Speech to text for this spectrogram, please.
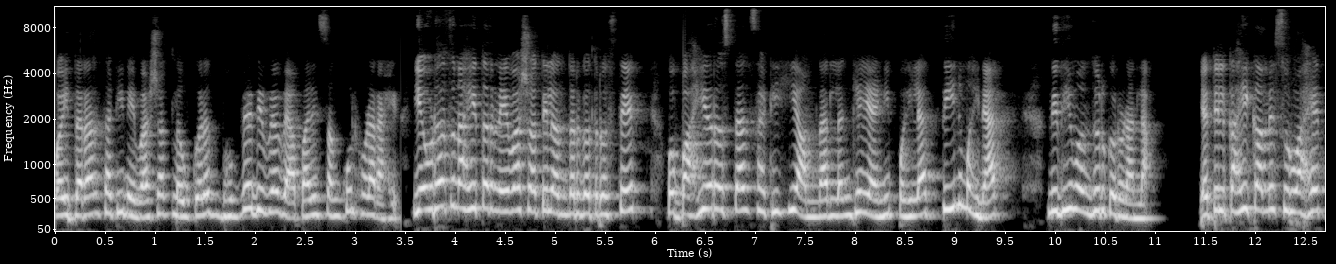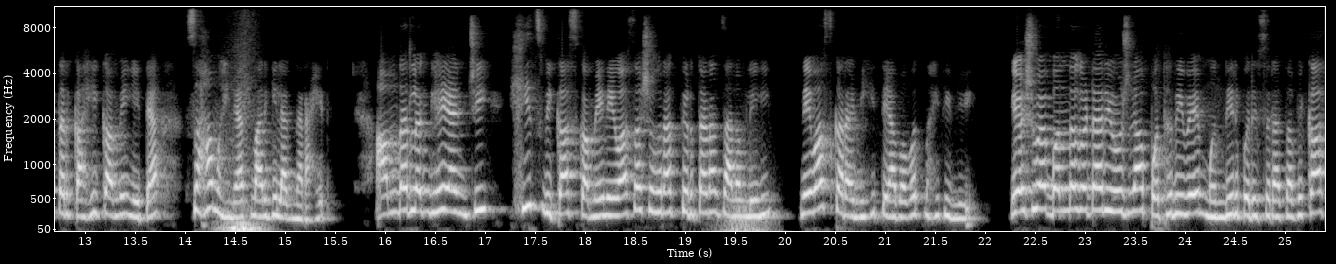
व इतरांसाठी नेवाशात लवकरच भव्य दिव्य व्यापारी संकुल होणार आहेत. एवढंच नाही तर नेवाशातील अंतर्गत रस्ते व बाह्य रस्त्यांसाठीही आमदार लंघे यांनी पहिल्या तीन महिन्यात निधी मंजूर करून आणला. यातील काही कामे सुरू आहेत तर काही कामे येत्या सहा महिन्यात मार्गी लागणार आहेत. आमदार लंघे यांची हीच विकास कामे नेवासा शहरात फिरताना जाणवलेली. नेवासकरांनीही त्याबाबत माहिती दिली. याशिवाय बंद गटार योजना पथदिवे मंदिर परिसराचा विकास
